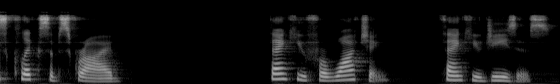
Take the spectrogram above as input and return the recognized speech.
Please click subscribe. Thank you for watching. Thank you, Jesus.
